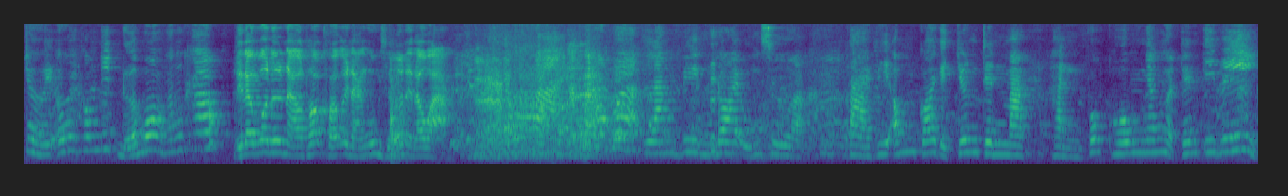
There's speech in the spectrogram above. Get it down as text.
Trời ơi con biết đứa môn không khóc. Thì đâu có đứa nào thoát khỏi cái nạn uống sữa này đâu bà không phải khóc á làm vì đòi uống sữa. Tại vì ông coi cái chương trình mà hạnh phúc hôn nhân ở trên tivi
